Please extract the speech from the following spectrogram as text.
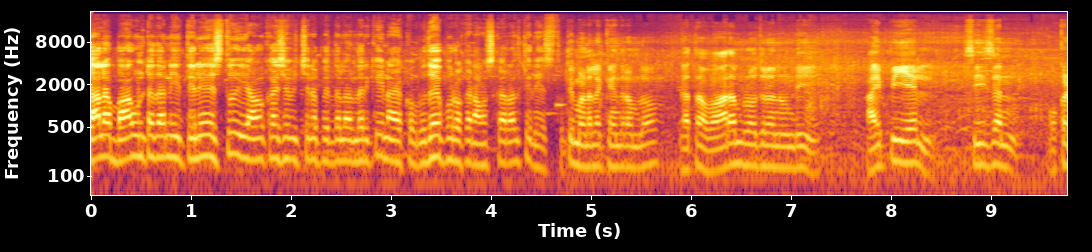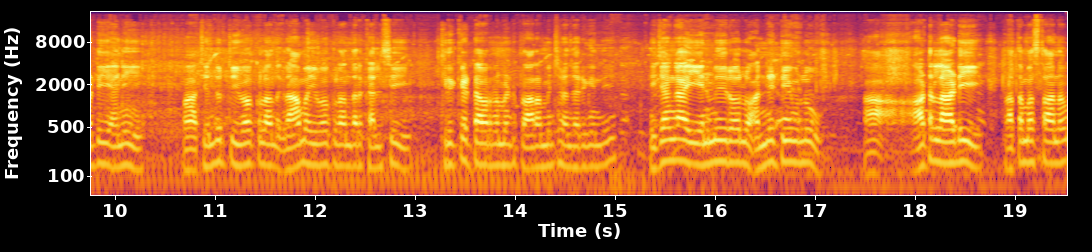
చాలా బాగుంటుందని తెలియజేస్తూ ఈ అవకాశం ఇచ్చిన పెద్దలందరికీ నా యొక్క హృదయపూర్వక నమస్కారాలు తెలియజేస్తూ. మండల కేంద్రంలో గత వారం రోజుల నుండి ఐపీఎల్ సీజన్ ఒకటి అని మా చంద్రుతి యువకులందరూ గ్రామ యువకులందరూ కలిసి క్రికెట్ టోర్నమెంట్ ప్రారంభించడం జరిగింది. నిజంగా ఈ ఎనిమిది రోజులు అన్ని టీంలు ఆటలాడి ప్రథమ స్థానం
